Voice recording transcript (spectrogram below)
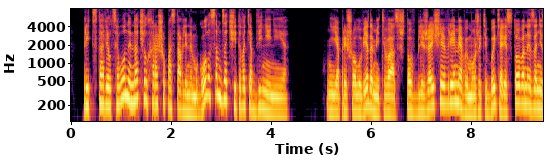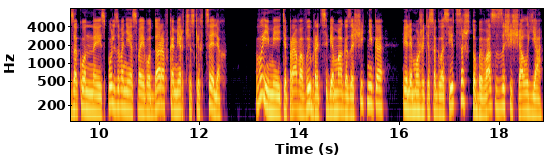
— представился он и начал хорошо поставленным голосом зачитывать обвинение. «Я пришел уведомить вас, что в ближайшее время вы можете быть арестованы за незаконное использование своего дара в коммерческих целях. Вы имеете право выбрать себе мага-защитника или можете согласиться, чтобы вас защищал я».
